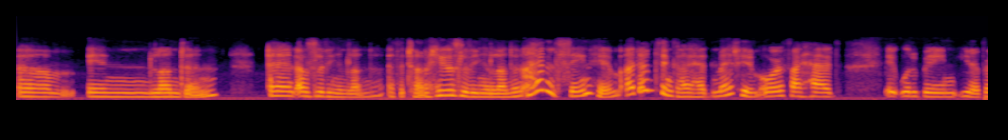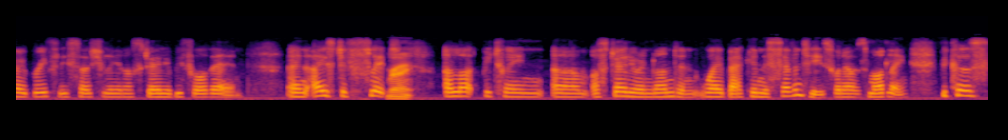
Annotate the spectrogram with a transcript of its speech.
um, in London. And I was living in London at the time. He was living in London. I hadn't seen him. I don't think I had met him, or if I had, it would have been, you know, very briefly socially in Australia before then. And I used to flip right. a lot between um, Australia and London way back in the 70s when I was modeling because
